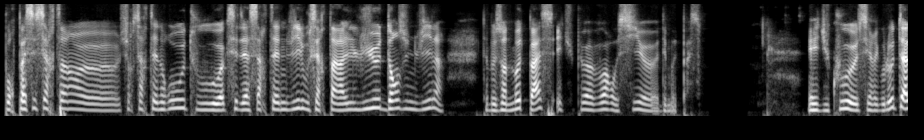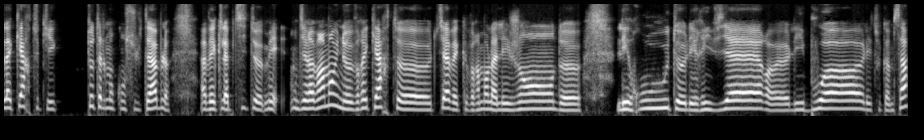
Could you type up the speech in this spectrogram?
pour passer certains euh, sur certaines routes ou accéder à certaines villes ou certains lieux dans une ville. Tu as besoin de mots de passe et tu peux avoir aussi euh, des mots de passe. Et du coup, euh, c'est rigolo. Tu as la carte qui est totalement consultable avec la petite mais on dirait vraiment une vraie carte tu sais avec vraiment la légende les routes les rivières les bois les trucs comme ça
